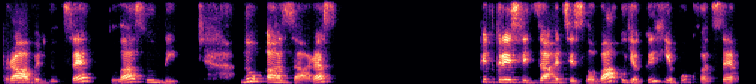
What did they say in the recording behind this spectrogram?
Правильно, це плазуни. Ну, а зараз підкресліть загадці слова, у яких є буква С.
